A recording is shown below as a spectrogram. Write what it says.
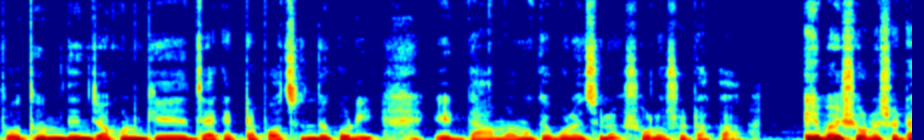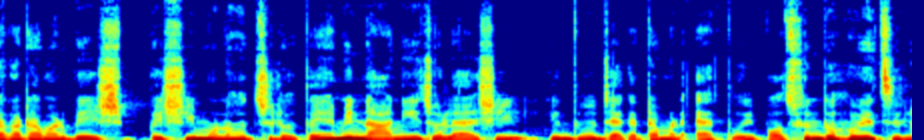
প্রথম দিন যখন গিয়ে জ্যাকেটটা পছন্দ করি, এর দাম আমাকে বলেছিল ষোলোশো টাকা। এবার ষোলোশো টাকাটা আমার বেশ বেশি মনে হচ্ছিল, তাই আমি না নিয়ে চলে আসি। কিন্তু জ্যাকেটটা আমার এতই পছন্দ হয়েছিল,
